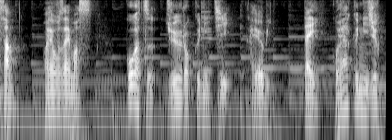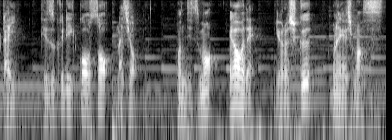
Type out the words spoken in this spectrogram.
さんおはようございます。5月16日火曜日第520回手作り酵素ラジオ。本日も笑顔でよろしくお願いします。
